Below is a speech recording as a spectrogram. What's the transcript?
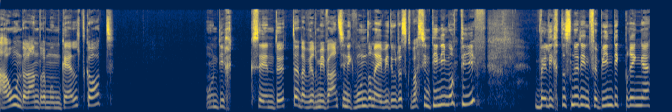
auch unter anderem um Geld geht. Und ich sehe dort, da würde mich wahnsinnig wundern, wie du das, was sind deine Motive? Weil ich das nicht in Verbindung bringe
